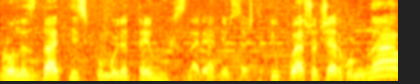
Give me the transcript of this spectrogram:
бронездатність кумулятивних снарядів все ж таки в першу чергу на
